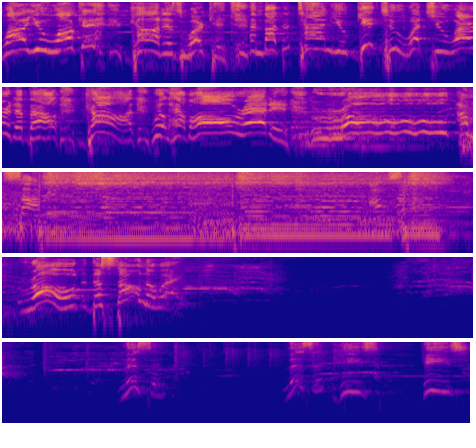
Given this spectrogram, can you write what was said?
While you walking, God is working. And by the time you get to what you worried about, God will have already rolled. I'm sorry. I'm sorry. Rolled the stone away. Listen, listen, he's He's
